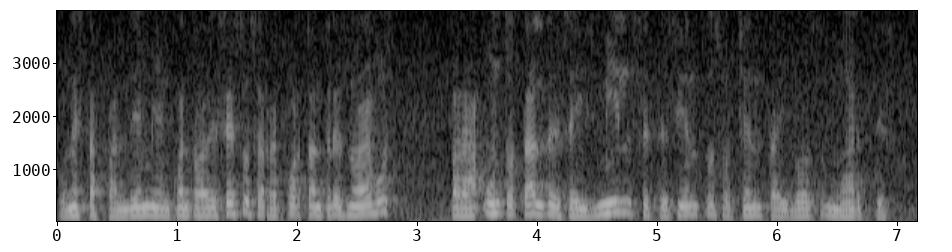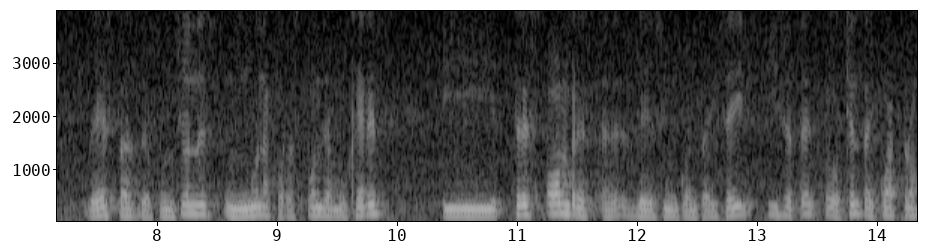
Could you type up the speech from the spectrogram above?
con esta pandemia. En cuanto a decesos, se reportan tres nuevos para un total de 6.782 muertes. De estas defunciones, ninguna corresponde a mujeres y tres hombres eh, de 56 y 84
